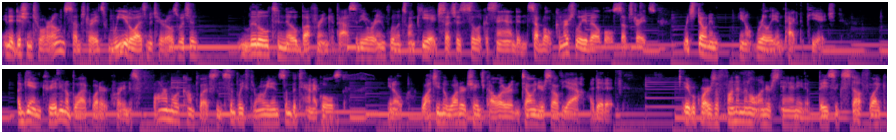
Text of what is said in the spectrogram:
In addition to our own substrates, we utilize materials which have little to no buffering capacity or influence on pH, such as silica sand and several commercially available substrates, which don't you know, really impact the pH. Again, creating a blackwater aquarium is far more complex than simply throwing in some botanicals, you know, watching the water change color and telling yourself, yeah, I did it. It requires a fundamental understanding of basic stuff like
